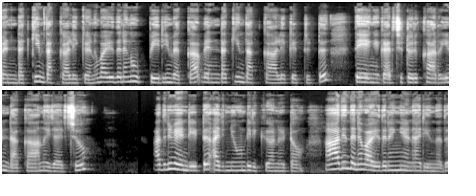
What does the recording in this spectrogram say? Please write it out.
വെണ്ടയ്ക്കയും തക്കാളിയൊക്കെയാണ്. വഴുതനങ്ങ ഉപ്പേരിയും വെക്കുക വെണ്ടയ്ക്കയും തക്കാളിയൊക്കെ ഇട്ടിട്ട് തേങ്ങ കരച്ചിട്ട് ഒരു കറി ഉണ്ടാക്കാമെന്ന് വിചാരിച്ചു. അതിന് വേണ്ടിയിട്ട് അരിഞ്ഞുകൊണ്ടിരിക്കുകയാണ് കേട്ടോ. ആദ്യം തന്നെ വഴുതനങ്ങയാണ് അരിയുന്നത്.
